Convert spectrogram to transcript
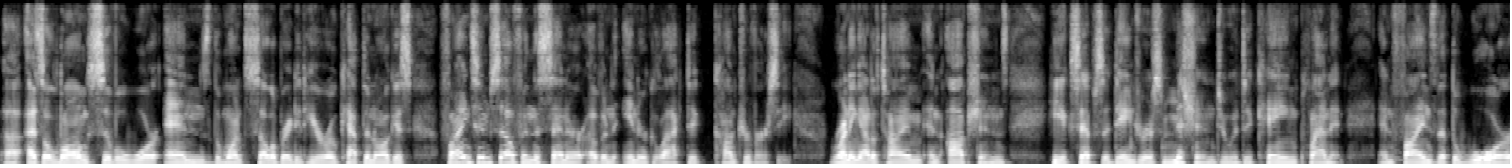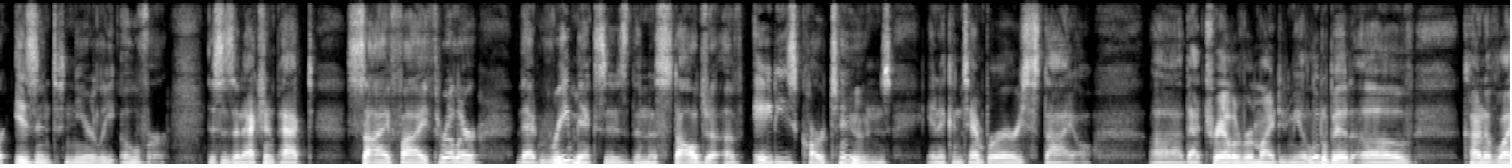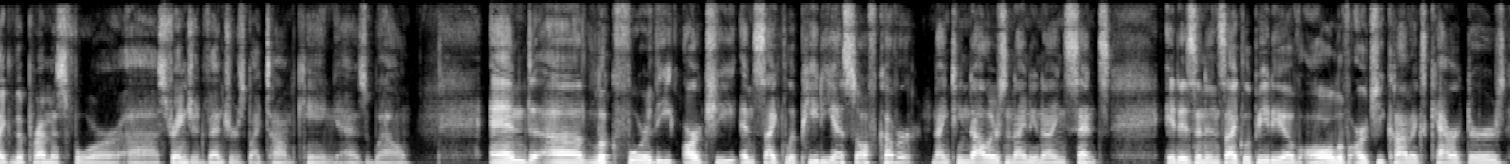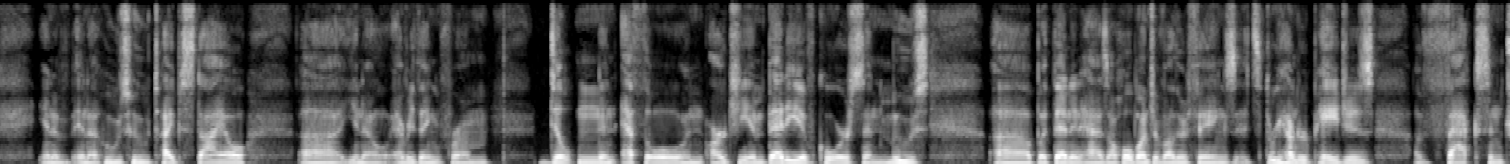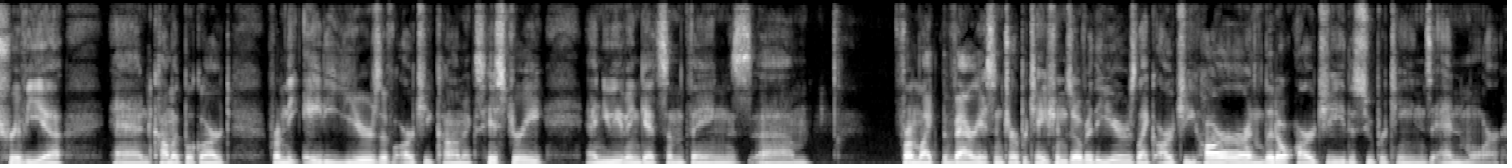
Uh, as a long civil war ends, the once celebrated hero Captain August finds himself in the center of an intergalactic controversy. Running out of time and options, he accepts a dangerous mission to a decaying planet and finds that the war isn't nearly over. This is an action packed sci fi thriller that remixes the nostalgia of 80s cartoons in a contemporary style. Uh, that trailer reminded me a little bit of kind of like the premise for uh, Strange Adventures by Tom King as well. And uh, look for the Archie Encyclopedia softcover, $19.99. It is an encyclopedia of all of Archie Comics characters in a, in a who's who type style. Uh, you know, everything from Dilton and Ethel and Archie and Betty, of course, and Moose. Uh, but then it has a whole bunch of other things. It's 300 pages of facts and trivia and comic book art from the 80 years of Archie Comics history, and you even get some things um, from like the various interpretations over the years, like Archie Horror and Little Archie, the Super Teens, and more.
